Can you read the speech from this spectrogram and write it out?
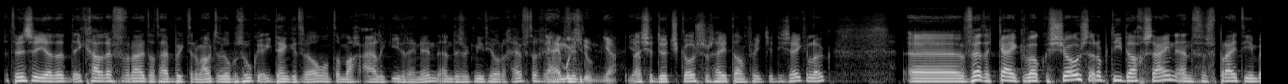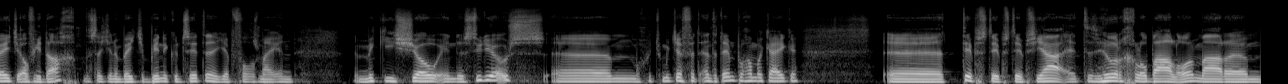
tenminste, ja, dat, ik ga er even vanuit dat hij Big Ten Mountain wil bezoeken. Ik denk het wel, want dan mag eigenlijk iedereen in. En dat is ook niet heel erg heftig. ja, En moet je doen. Ja, ja. Als je Dutch Coasters heet, dan vind je die zeker leuk. Eh, verder kijk welke shows er op die dag zijn en verspreid die een beetje over je dag. Dus dat je een beetje binnen kunt zitten. Je hebt volgens mij een Mickey show in de studio's. Ehm, goed, je moet je even het entertainmentprogramma kijken. Eh, tips, tips, tips. Ja, het is heel erg globaal hoor. Maar ehm,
